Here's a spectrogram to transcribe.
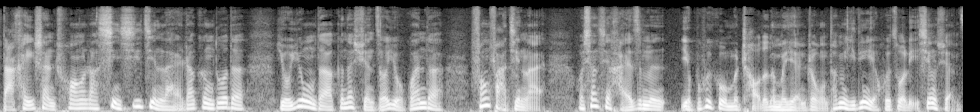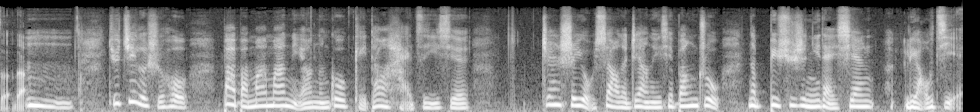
打开一扇窗，让信息进来，让更多的有用的跟他选择有关的方法进来，我相信孩子们也不会跟我们吵得那么严重，他们一定也会做理性选择的。嗯，就这个时候，爸爸妈妈你要能够给到孩子一些。真实有效的这样的一些帮助，那必须是你得先了解，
